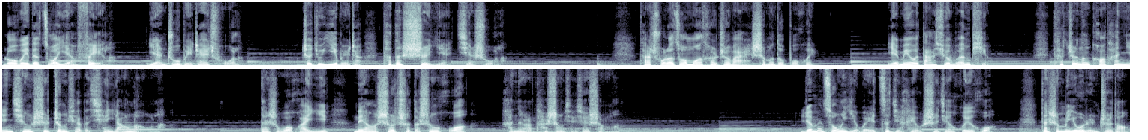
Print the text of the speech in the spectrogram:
罗威的左眼废了，眼珠被摘除了，这就意味着他的事业结束了。他除了做模特之外，什么都不会。也没有大学文凭，他只能靠他年轻时挣下的钱养老了。但是我怀疑那样奢侈的生活还能让他剩下些什么。人们总以为自己还有时间挥霍，但是没有人知道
